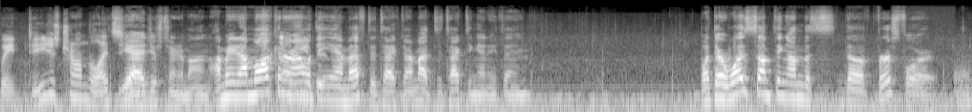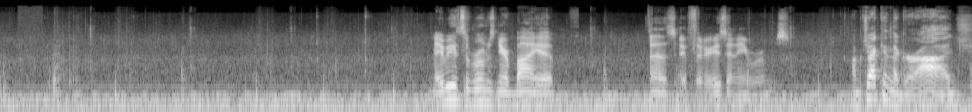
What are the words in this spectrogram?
Wait, did he just turn on the lights? Yeah, I just turned them on. I mean, I'm walking Oh, around you with the did. EMF detector. I'm not detecting anything. But there was something on the s- the first floor. Maybe it's the rooms nearby it. As if there is any rooms. I'm checking the garage.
